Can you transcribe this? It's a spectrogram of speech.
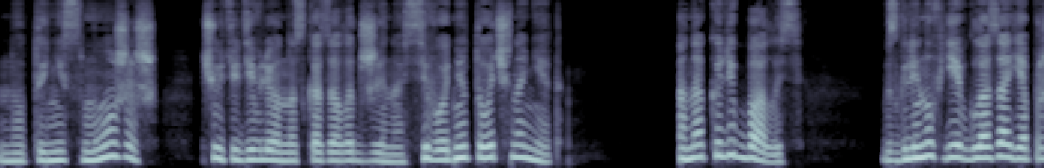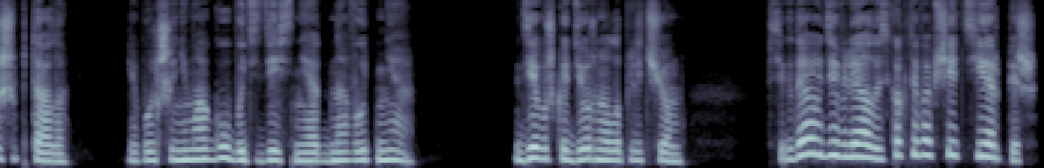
«Но ты не сможешь», — чуть удивленно сказала Джина. «Сегодня точно нет». Она колебалась. Взглянув ей в глаза, я прошептала. «Я больше не могу быть здесь ни одного дня». Девушка дернула плечом. «Всегда удивлялась, как ты вообще терпишь?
